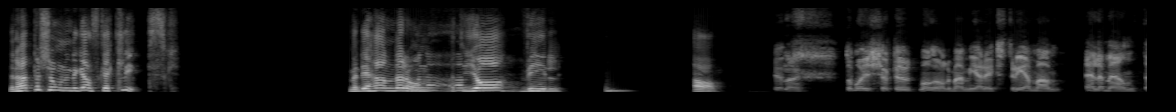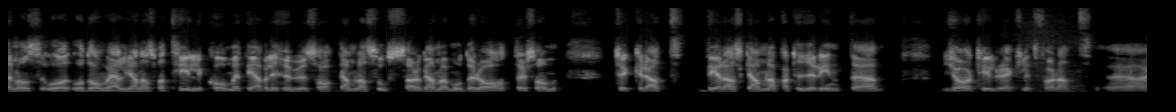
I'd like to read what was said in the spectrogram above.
Den här personen är ganska klipsk. Men det handlar Ja, om men, att han- jag vill... Ja. De har ju kört ut många av de här mer extrema elementen och, och, och de väljarna som har tillkommit är väl i huvudsak gamla sossar och gamla moderater som tycker att deras gamla partier inte gör tillräckligt för att eh,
